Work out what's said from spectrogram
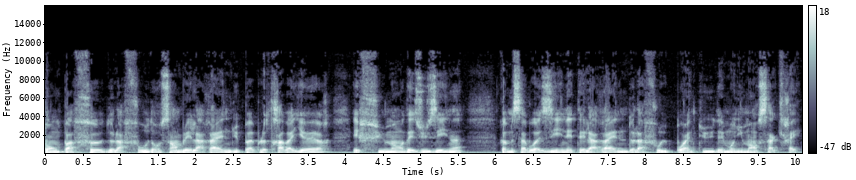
pompe à feu de la foudre semblait la reine du peuple travailleur et fumant des usines, comme sa voisine était la reine de la foule pointue des monuments sacrés.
